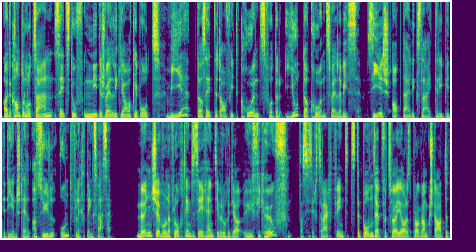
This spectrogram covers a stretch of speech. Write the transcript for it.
Auch der Kanton Luzern setzt auf niederschwellige Angebote. Wie? Das hätte David Kuhns von der Jutta Kuhns wissen. Sie ist Abteilungsleiterin bei der Dienststelle Asyl- und Flüchtlingswesen. Menschen, die eine Flucht hinter sich haben, die brauchen ja häufig Hilfe, dass sie sich zurechtfinden. Der Bund hat vor zwei Jahren ein Programm gestartet,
